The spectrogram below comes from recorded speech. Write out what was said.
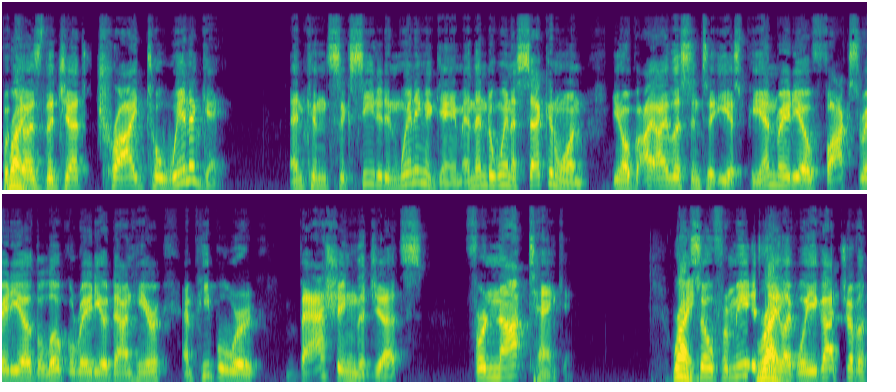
because the Jets tried to win a game. and can succeeded in winning a game, and then to win a second one. You know, I, I listened to ESPN radio, Fox radio, the local radio down here, and people were bashing the Jets for not tanking. Right. And so for me to Right. say like, well, you got Trevor,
